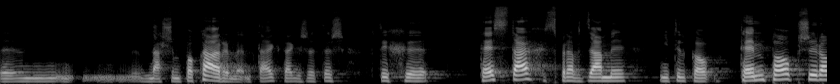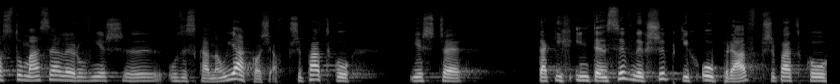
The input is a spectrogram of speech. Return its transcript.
ym, naszym pokarmem. Tak? Także też w tych y, testach sprawdzamy nie tylko tempo przyrostu masy, ale również y, uzyskaną jakość. A w przypadku jeszcze takich intensywnych, szybkich upraw, w przypadku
